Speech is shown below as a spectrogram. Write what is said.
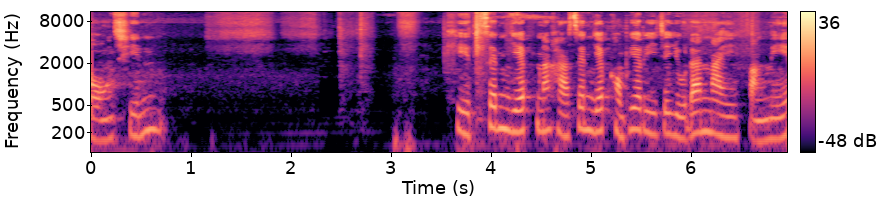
2 ชิ้น ขีดเส้นเย็บนะคะ เส้นเย็บของพี่อารีจะอยู่ด้านในฝั่งนี้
